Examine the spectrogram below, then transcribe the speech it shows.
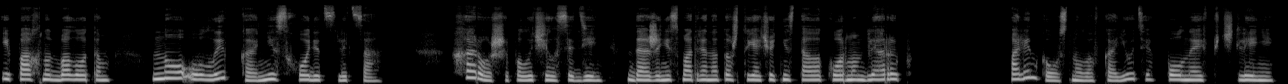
и пахнут болотом, но улыбка не сходит с лица. Хороший получился день, даже несмотря на то, что я чуть не стала кормом для рыб. Полинка уснула в каюте, полная впечатлений.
